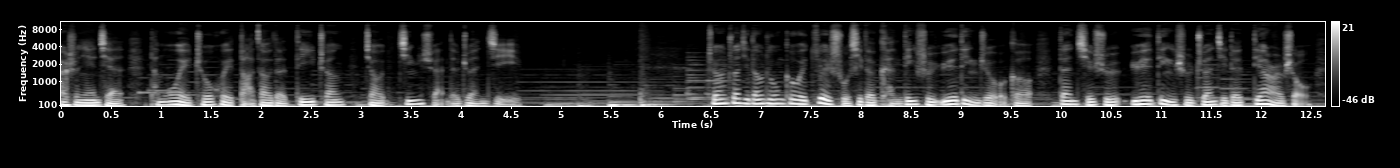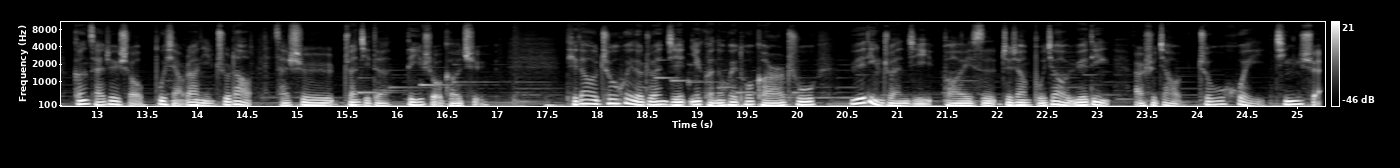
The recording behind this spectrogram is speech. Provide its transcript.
二十年前，他们为周蕙打造的第一张叫《精选》的专辑。这张专辑当中，各位最熟悉的肯定是《约定》这首歌，但其实《约定》是专辑的第二首，刚才这首《不想让你知道》才是专辑的第一首歌曲。提到周蕙的专辑，你可能会脱口而出《约定》专辑，不好意思，这张不叫《约定》，而是叫《周蕙精选》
